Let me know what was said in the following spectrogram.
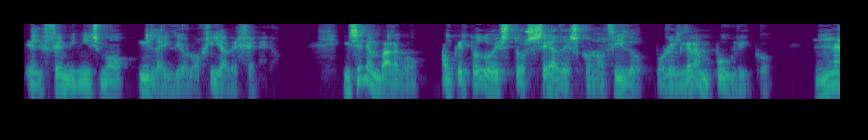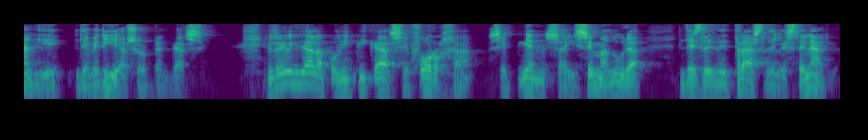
el feminismo y la ideología de género. Y sin embargo, aunque todo esto sea desconocido por el gran público, nadie debería sorprenderse. En realidad la política se forja, se piensa y se madura desde detrás del escenario.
